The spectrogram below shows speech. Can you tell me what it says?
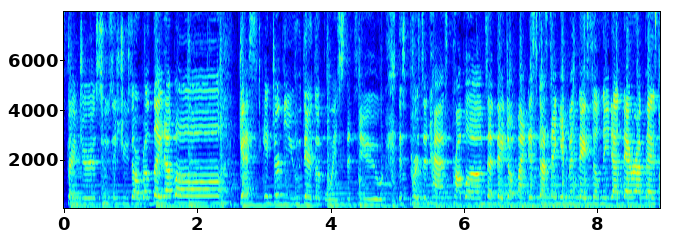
Strangers whose issues are relatable. Guest interview, they're the voice that's new. This person has problems and they don't mind discussing it, but they still need a therapist.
